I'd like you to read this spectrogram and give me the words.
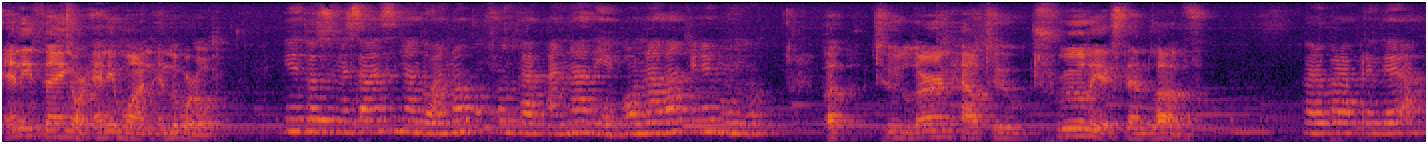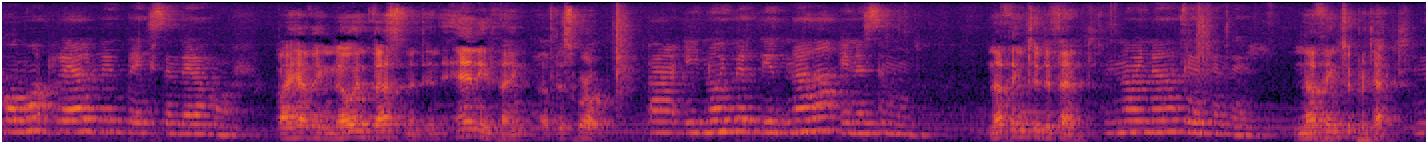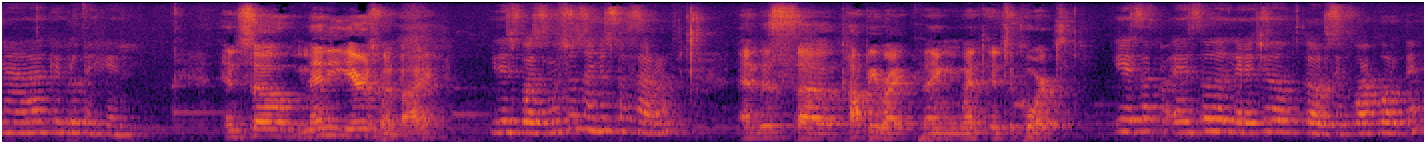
anything or anyone in the world, Y entonces me estaba enseñando a no confrontar a nadie o nada en el mundo, but to learn how to truly extend love. Para aprender a cómo realmente extender amor. By having no investment in anything of this world, para- y no invertir nada en este mundo. nothing to defend, No hay nada que defender, nothing to protect. nada que proteger. And so many years went by, Y después muchos años pasaron and this uh, copyright thing went into court. y esa- esto del derecho de autor se fue a corte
